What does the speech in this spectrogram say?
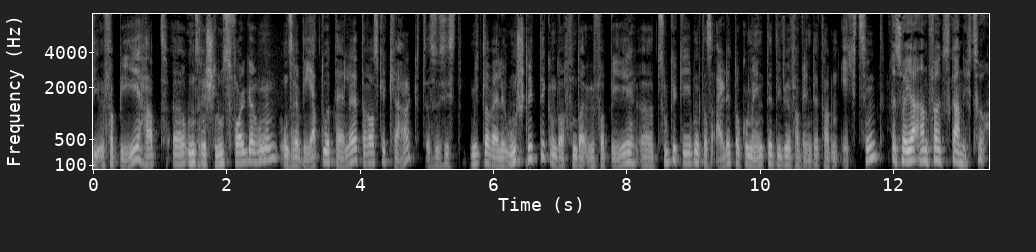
Die ÖVP hat äh, unsere Schlussfolgerungen, unsere Werturteile daraus geklagt. Also es ist mittlerweile unstrittig und auch von der ÖVP äh, zugegeben, dass alle Dokumente, die wir verwendet haben, echt sind. Das war ja anfangs gar nicht so.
